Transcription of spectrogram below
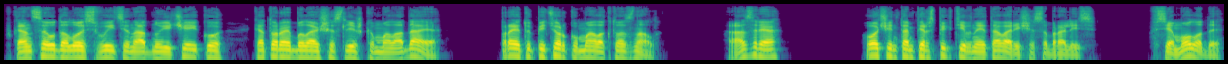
В конце удалось выйти на одну ячейку, которая была еще слишком молодая. Про эту пятерку мало кто знал. А зря. Очень там перспективные товарищи собрались. Все молоды,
